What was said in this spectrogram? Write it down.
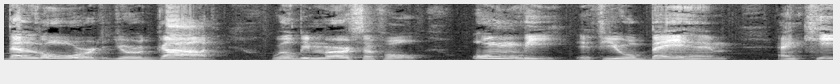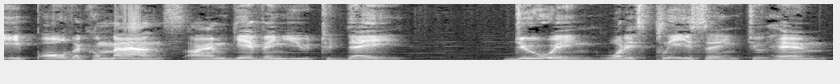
The Lord your God will be merciful only if you obey him and keep all the commands I am giving you today, doing what is pleasing to him.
